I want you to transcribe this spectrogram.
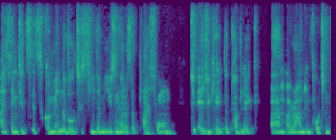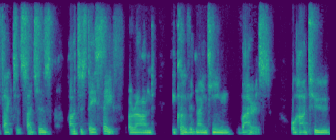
I think it's it's commendable to see them using that as a platform to educate the public um, around important factors such as how to stay safe around the COVID 19 virus or how to,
